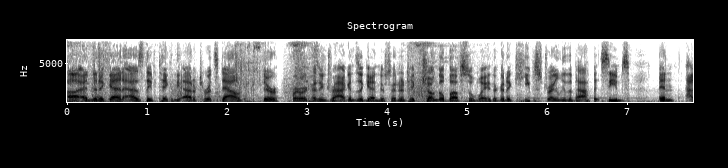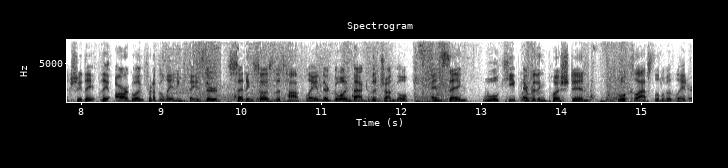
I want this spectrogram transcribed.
Uh, and then again, as they've taken the outer turrets down, they're prioritizing Dragons again. They're starting to take jungle buffs away. They're going to keep strangling the map, it seems. And actually, they, they are going for another laning phase. They're sending Soaz to the top lane, they're going back to the jungle and saying, we'll keep everything pushed in, we'll collapse a little bit later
